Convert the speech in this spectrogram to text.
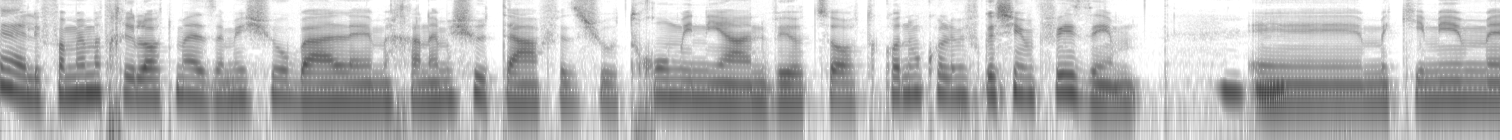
לפעמים מתחילות מאיזה מישהו בעל מכנה משותף, איזשהו תחום עניין, ויוצאות קודם כל למפגשים פיזיים. אה, מקימים, אה,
